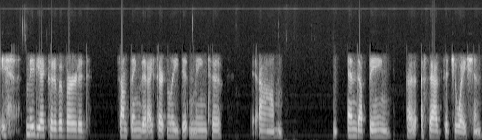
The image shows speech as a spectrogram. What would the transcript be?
maybe I could have averted something that I certainly didn't mean to um, end up being a, a sad situation.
